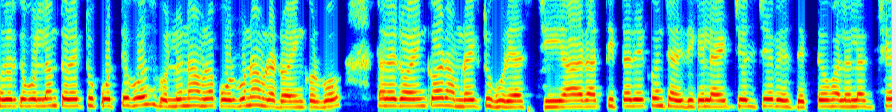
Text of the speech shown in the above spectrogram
ওদেরকে বললাম, তোরা একটু পড়তে বস। বলল, না, আমরা পড়ব না, আমরা ড্রয়িং করব। তাহলে ড্রয়িং কর, আমরা একটু ঘুরে আসছি। আর রাত্রিটা দেখুন, চারিদিকে লাইট জ্বলছে, বেশ দেখতেও ভালো লাগছে।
